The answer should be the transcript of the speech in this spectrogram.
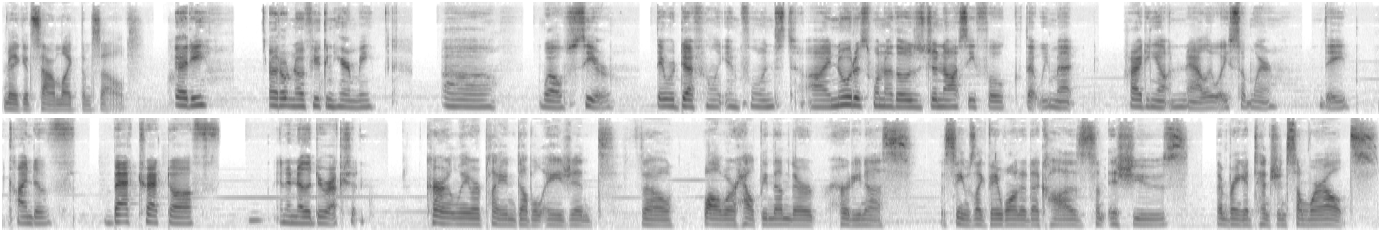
make it sound like themselves. Eddie, I don't know if you can hear me. Uh, well, Seer, they were definitely influenced. I noticed one of those Genasi folk that we met hiding out in an alleyway somewhere. They kind of backtracked off in another direction. Currently, we're playing double agent, so while we're helping them, they're hurting us. It seems like they wanted to cause some issues and bring attention somewhere else,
